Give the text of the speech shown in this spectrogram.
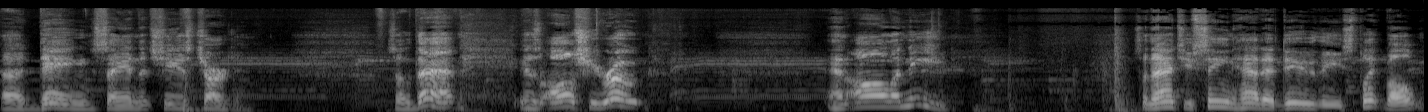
uh, ding saying that she is charging. So that is all she wrote and all I need. So now that you've seen how to do the Splitvolt,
